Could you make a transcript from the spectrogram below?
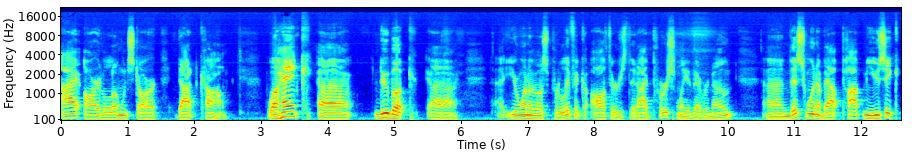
irlonestar.com. Well, Hank, uh, new book. Uh, you're one of the most prolific authors that I personally have ever known. Uh, this one about pop music.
